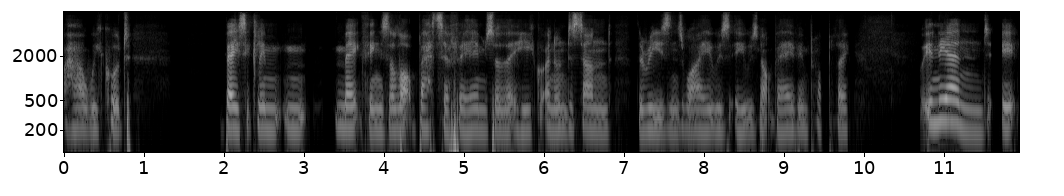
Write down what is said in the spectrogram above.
how we could basically make things a lot better for him so that he can understand the reasons why he was he was not behaving properly. But in the end, it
